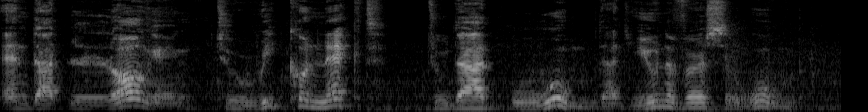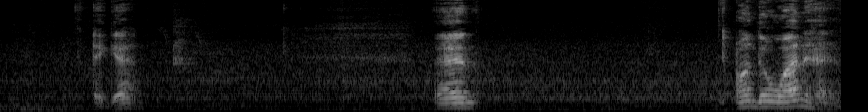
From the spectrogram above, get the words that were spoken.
And that longing to reconnect to that womb, that universal womb, again. And on the one hand,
